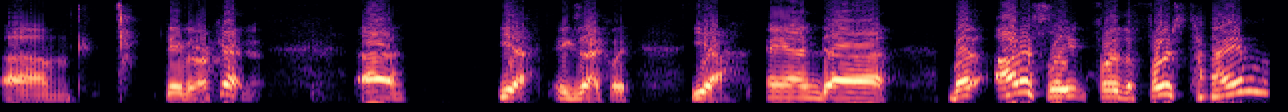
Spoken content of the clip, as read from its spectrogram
um, David Arquette. Yeah, yeah. Uh, yeah, exactly. Yeah, and uh, but honestly, for the first time,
